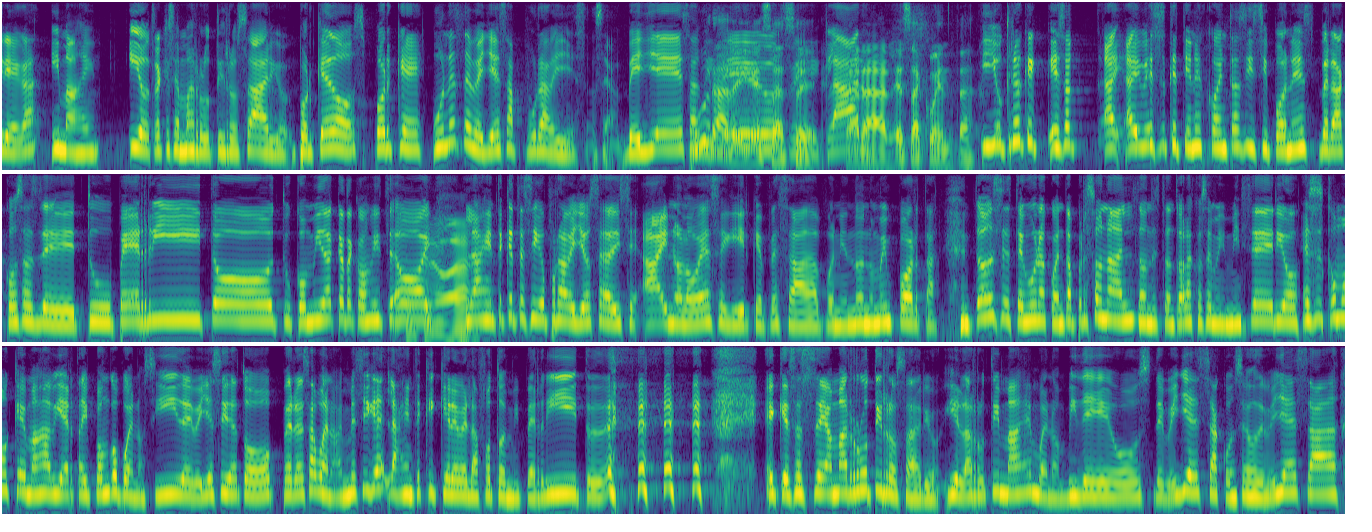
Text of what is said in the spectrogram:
Imagen y otra que se llama Ruti Rosario. ¿Por qué dos? Porque una es de belleza, pura belleza. O sea, belleza, Pura belleza, sí, claro. esa cuenta. Y yo creo que esa hay, hay veces que tienes cuentas y si pones, ¿verdad? Cosas de tu perrito, tu comida que te comiste hoy, no la gente que te sigue por la bellosa dice, ay, no lo voy a seguir, qué pesada, poniendo no me importa. Entonces tengo una cuenta personal donde están todas las cosas de mi ministerio. Esa es como que más abierta y pongo, bueno, sí, de belleza y de todo, pero esa, bueno, ahí me sigue la gente que quiere ver la foto de mi perrito. Es que esa se llama Ruti Rosario. Y en la Ruti Imagen, bueno, videos de belleza, consejos de belleza,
